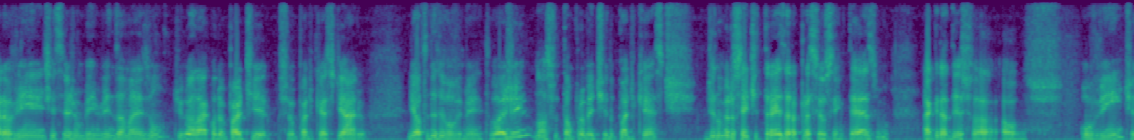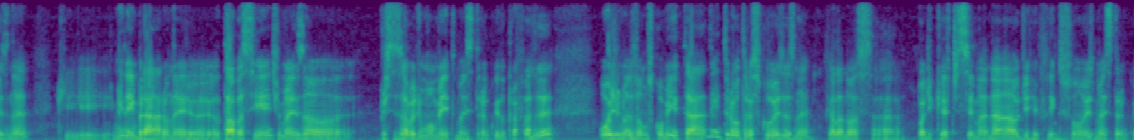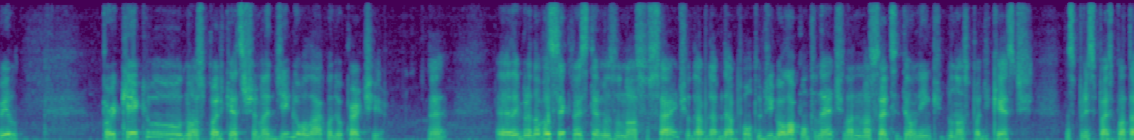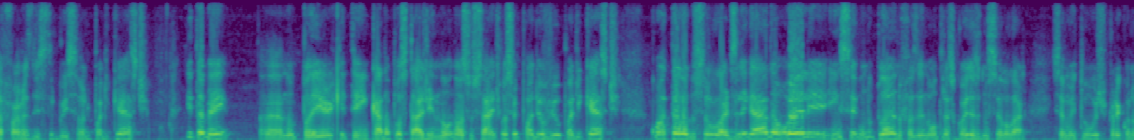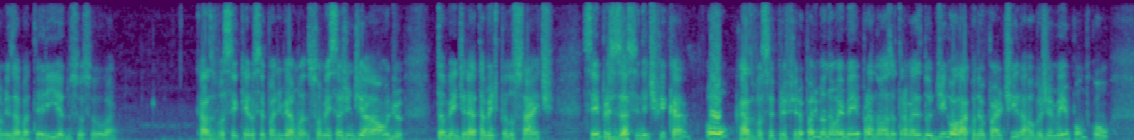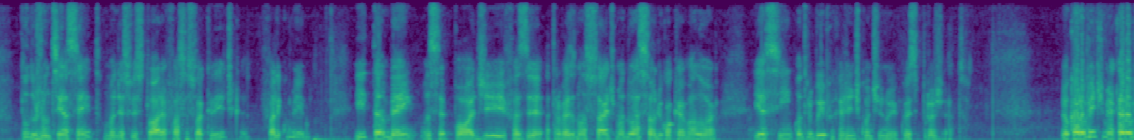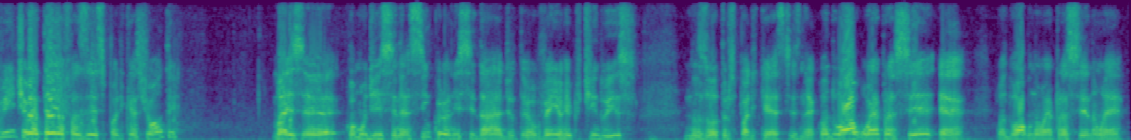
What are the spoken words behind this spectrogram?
caro ouvinte, sejam bem-vindos a mais um Diga lá quando eu partir, o seu podcast diário de autodesenvolvimento. Hoje, nosso tão prometido podcast de número 103, era para ser o centésimo. Agradeço a, aos ouvintes, né, que me lembraram, né, eu estava ciente, mas uh, precisava de um momento mais tranquilo para fazer. Hoje nós vamos comentar, dentre outras coisas, né? Aquela nossa podcast semanal de reflexões mais tranquilo. Por que, que o nosso podcast chama Diga Olá Quando Eu Partir? Né? É, lembrando a você que nós temos o nosso site, o www.digolá.net. Lá no nosso site você tem um link do nosso podcast nas principais plataformas de distribuição de podcast. E também uh, no player que tem cada postagem no nosso site, você pode ouvir o podcast com a tela do celular desligada ou ele em segundo plano, fazendo outras coisas no celular. Isso é muito útil para economizar a bateria do seu celular. Caso você queira, você pode enviar uma, sua mensagem de áudio também diretamente pelo site, sem precisar se identificar. Ou, caso você prefira, pode mandar um e-mail para nós através do diga lá quando eu partir, arroba gmail.com, tudo junto sem acento. Mande a sua história, faça a sua crítica, fale comigo. E também você pode fazer, através do nosso site, uma doação de qualquer valor e assim contribuir para que a gente continue com esse projeto. Meu caro ouvinte, minha cara ouvinte, eu até ia fazer esse podcast ontem, mas é, como disse, né, sincronicidade, eu venho repetindo isso nos outros podcasts, né? Quando algo é para ser, é. Quando algo não é para ser, não é.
